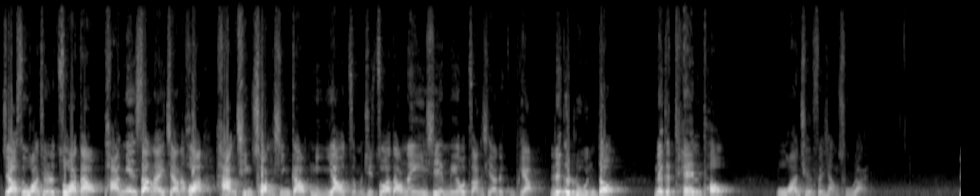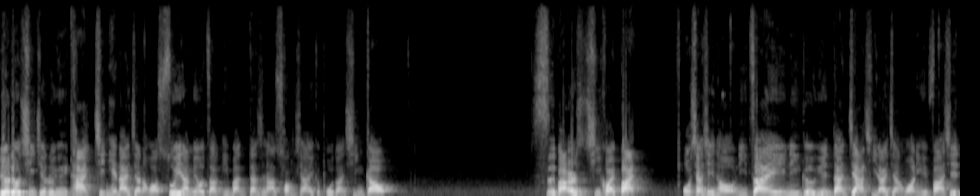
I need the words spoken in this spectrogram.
最好是完全的抓到盘面上来讲的话，行情创新高，你要怎么去抓到那一些没有涨起来的股票？那个轮动，那个 Tempo，我完全分享出来。六六七九的裕泰，今天来讲的话，虽然没有涨停板，但是它创下一个波段新高。四百二十七块半，我相信哦，你在那个元旦假期来讲的话，你会发现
